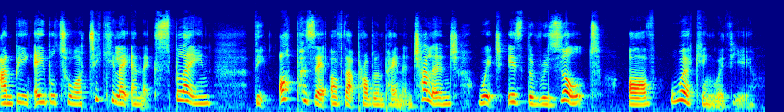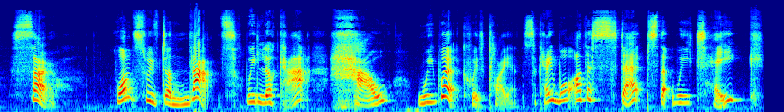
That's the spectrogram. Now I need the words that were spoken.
and being able to articulate and explain the opposite of that problem, pain, and challenge, which is the result of working with you. So, once we've done that, we look at how we work with clients. Okay, what are the steps that we take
